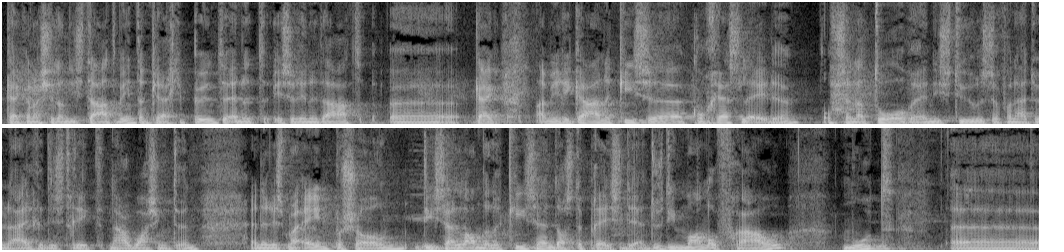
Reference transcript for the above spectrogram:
Kijk, en als je dan die staat wint, dan krijg je punten. En het is er inderdaad. Uh, kijk, Amerikanen kiezen congresleden of senatoren. En die sturen ze vanuit hun eigen district naar Washington. En er is maar één persoon die zij landelijk kiezen, en dat is de president. Dus die man of vrouw moet uh,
